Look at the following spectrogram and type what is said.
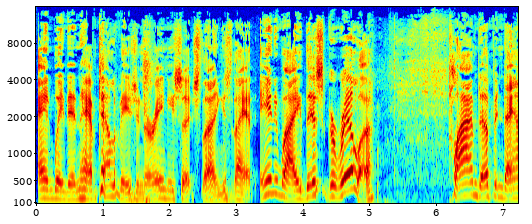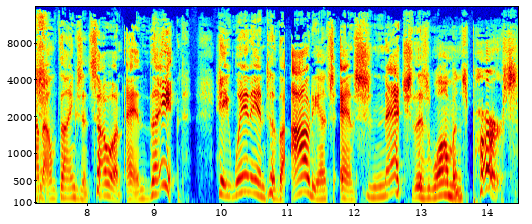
And we didn't have television or any such thing as that. Anyway, this gorilla climbed up and down on things and so on. And then he went into the audience and snatched this woman's purse.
